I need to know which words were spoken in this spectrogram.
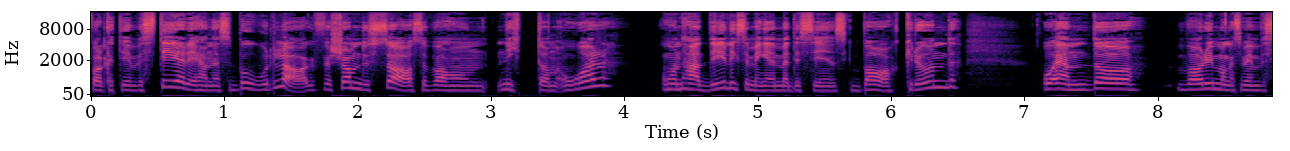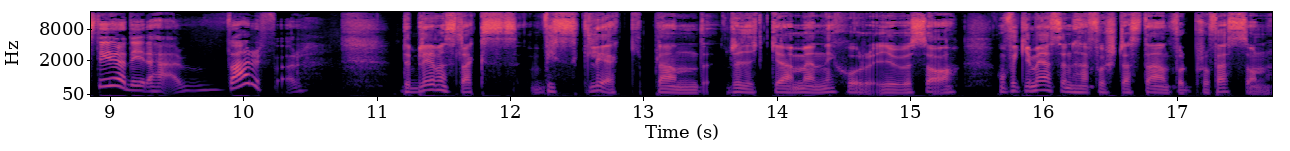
folk att investera i hennes bolag? För som du sa så var hon 19 år och hon hade ju liksom ingen medicinsk bakgrund och ändå var det ju många som investerade i det här. Varför? Det blev en slags visklek bland rika människor i USA. Hon fick ju med sig den här första Stanford-professorn.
